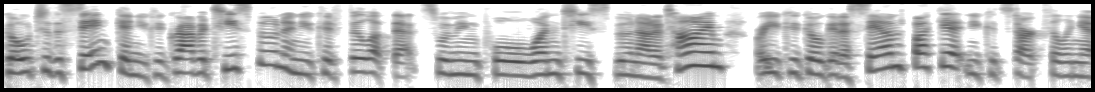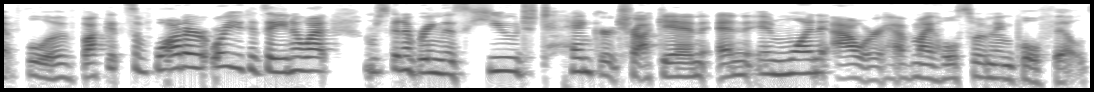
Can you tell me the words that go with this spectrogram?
go to the sink and you could grab a teaspoon and you could fill up that swimming pool one teaspoon at a time, or you could go get a sand bucket and you could start filling it full of buckets of water, or you could say, "You know what? I'm just going to bring this huge tanker." Truck in and in one hour have my whole swimming pool filled.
